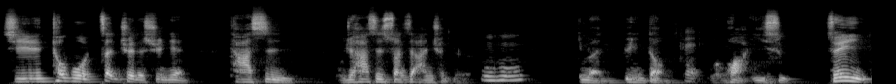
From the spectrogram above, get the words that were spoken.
其实透过正确的训练，它是我觉得它是算是安全的嗯哼，一门运动，对，文化艺术。所以，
